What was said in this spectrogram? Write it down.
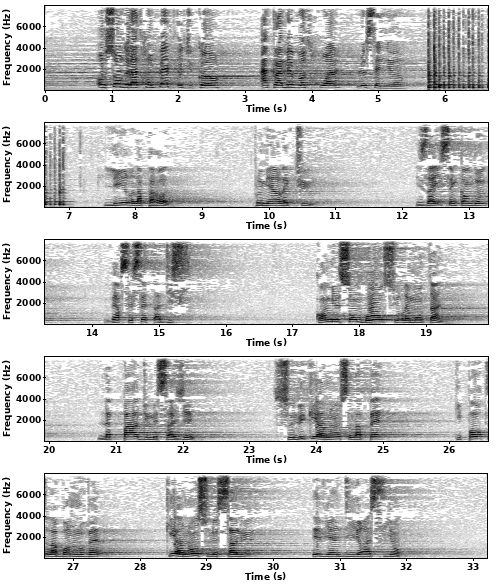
Au son de la trompette et du corps, acclamez votre roi, le Seigneur. Lire la parole. Première lecture. Isaïe 52, versets 7 à 10. Comme ils sont beaux sur les montagnes, les pas du messager, celui qui annonce la paix, qui porte la bonne nouvelle, qui annonce le salut et vient dire à Sion,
